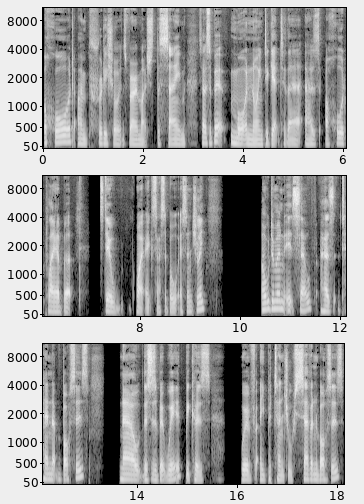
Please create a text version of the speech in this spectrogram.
For Horde, I'm pretty sure it's very much the same. So it's a bit more annoying to get to there as a Horde player, but still quite accessible, essentially. Uldaman itself has 10 bosses. Now, this is a bit weird because with a potential 7 bosses,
